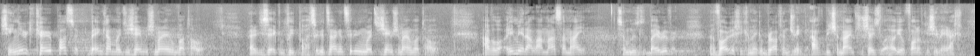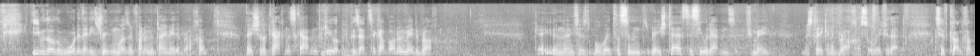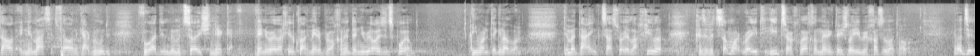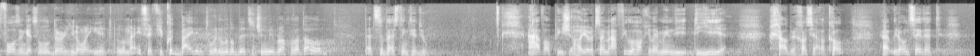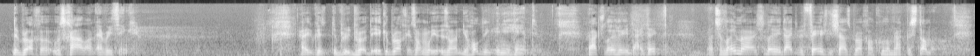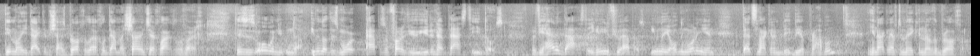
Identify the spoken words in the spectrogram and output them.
Sheinir kikayir pasuk. Ben kam moiti shem shemayim vatala. Right? If you say a complete pasuk, it's not considering moiti shem shemayim vatala. Aval oimer al amas amayim. Someone who's by a river. Mevarich, he can make a brach and drink. Even though the water that he's drinking was in front of him the time he made the bracha. Because that's the kavanah who made the bracha. Okay, and then he says, we'll wait till Siman Reish Tes to see what happens if you made a mistake in a bracha. So wait for that. Sef kan chav a nimas, it fell and it got ruined. Fuadin b'mitzoy shenirkav. Then you realize you made a bracha on it, then you realize it's spoiled. And you want to take another one. Because if it's somewhat ready to eat. Let's say it falls and gets a little dirty. You don't want to eat it. But if you could bite into it a little bit, so it shouldn't be bracha. That's the best thing to do. Aval pisha hayor etzleim afilu hachi leimin the the chal berchasi al kol. We don't say that the bracha was chal on everything. Right, because the the ikar bracha is on what you- is on you're holding in your hand. This is all when you, even though there's more apples in front of you, you didn't have das to eat those. But if you had a das that you can eat a few apples, even though you're holding one in your hand, that's not going to be, be a problem. And you're not going to have to make another bracha.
